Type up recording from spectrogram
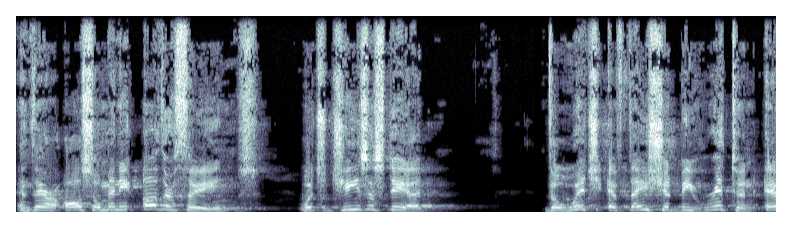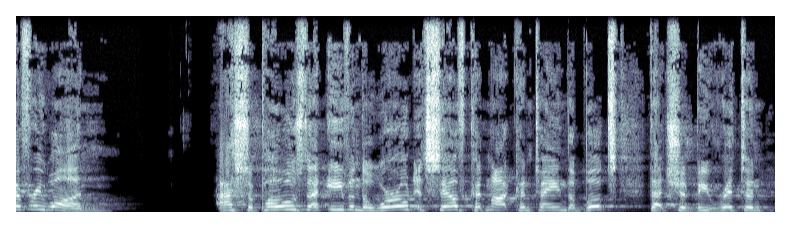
And there are also many other things which Jesus did, the which if they should be written, every one, I suppose that even the world itself could not contain the books that should be written.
